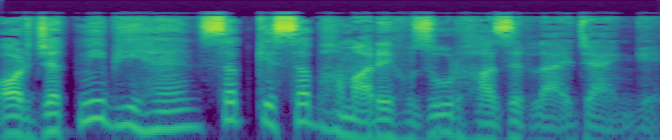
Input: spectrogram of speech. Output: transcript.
اور جتنی بھی ہیں سب کے سب ہمارے حضور حاضر لائے جائیں گے۔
